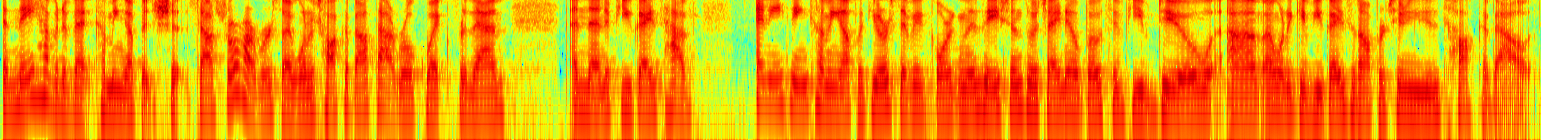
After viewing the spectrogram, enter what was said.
And they have an event coming up at Sh- South Shore Harbor, so I want to talk about that real quick for them. And then if you guys have anything coming up with your civic organizations, which I know both of you do, um, I want to give you guys an opportunity to talk about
